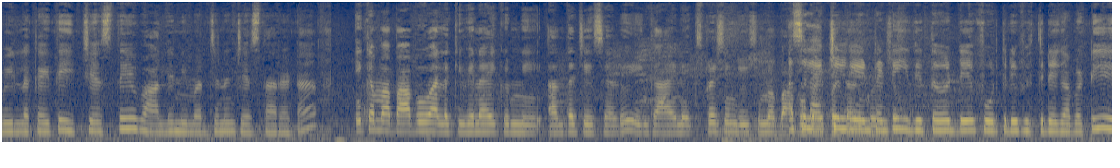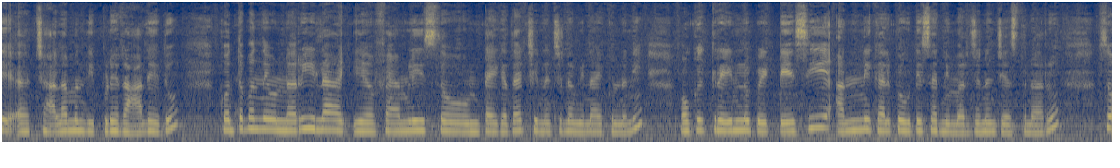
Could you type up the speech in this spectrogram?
వీళ్ళకైతే ఇచ్చేస్తే వాళ్ళే నిమజ్జనం చేస్తారట. ఇక మా బాబు వాళ్ళకి వినాయకుడిని అంత చేశాడు ఇంకా ఆయన ఎక్స్ప్రెషన్ చూసి మా బాబు అసలు యాక్చువల్గా ఏంటంటే. ఇది third day fourth day fifth day కాబట్టి చాలా మంది ఇప్పుడే రాలేదు. కొంతమంది ఉన్నారు. ఇలా ఫ్యామిలీస్తో ఉంటాయి కదా చిన్న చిన్న వినాయకులని ఒక క్రెయిన్లో పెట్టేసి అన్ని కలిపి ఒకటేసారి నిమజ్జనం చేస్తున్నారు. సో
